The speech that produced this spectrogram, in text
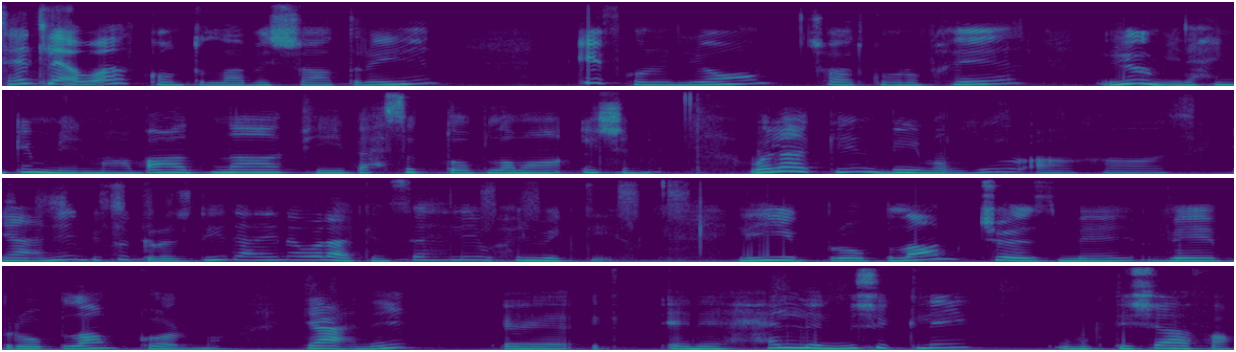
سعد لي أوقاتكم طلابي الشاطرين. كيفكم اليوم؟ إن شاء الله تكونوا بخير؟ اليوم رح نكمل مع بعضنا في بحث ال toplama الجمع ولكن بمنظور آخر يعني بفكرة جديدة علينا ولكن سهلة وحلوة كتير. اللي هي problem çözme في problem kurma يعني آه يعني حل المشكلة واكتشافها.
